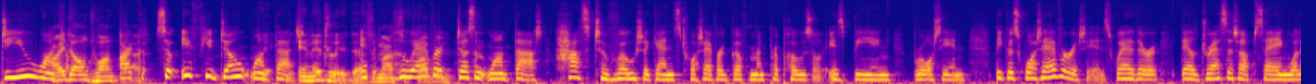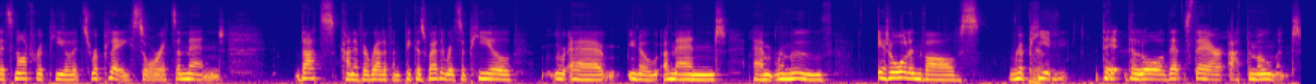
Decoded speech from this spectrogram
do you want? I don't want that. so, if you don't want that, In Italy, there's a massive whoever problem. doesn't want that has to vote against whatever government proposal is being brought in, because whatever it is, whether they'll dress it up saying, "Well, it's not repeal, it's replace," or it's amend. That's kind of irrelevant because whether it's appeal, uh, you know, amend, um, remove, it all involves repealing the, the law that's there at the moment.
